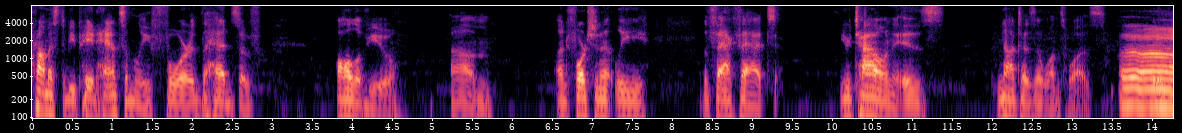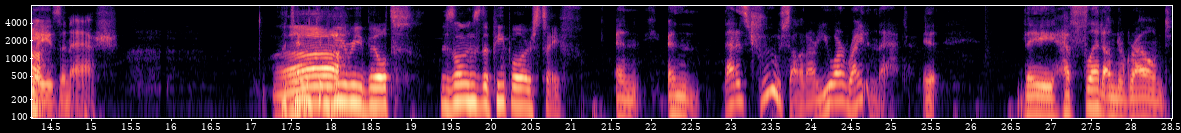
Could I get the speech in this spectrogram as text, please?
promised to be paid handsomely for the heads of all of you. Um unfortunately the fact that your town is not as it once was. It Uh, lays in ash. The town can be rebuilt as long as the people are safe." and and that is true Selenar you are right in that. It they have fled underground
